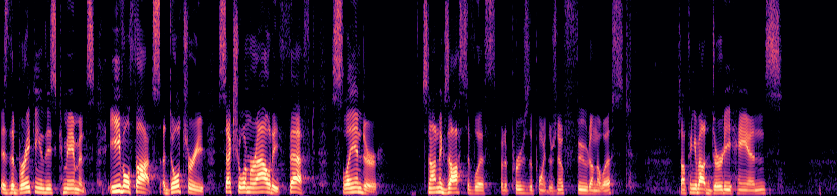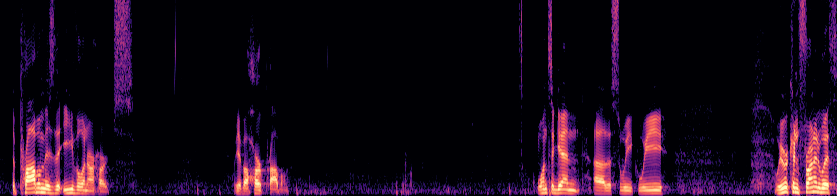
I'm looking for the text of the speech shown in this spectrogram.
is the breaking of these commandments evil thoughts, adultery, sexual immorality, theft, slander. It's not an exhaustive list, but it proves the point. There's no food on the list, there's nothing about dirty hands. The problem is the evil in our hearts. We have a heart problem. Once again, uh, this week, we we were confronted with,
